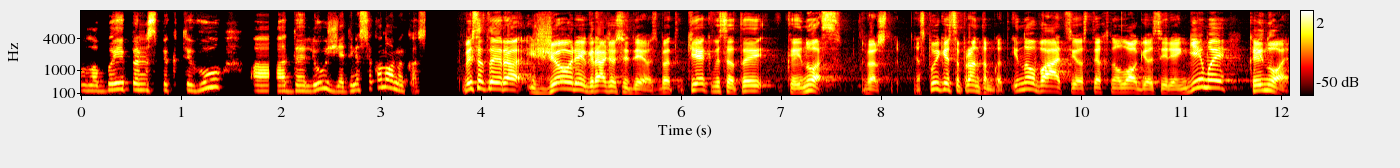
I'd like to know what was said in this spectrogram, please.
labai perspektyvų a, dalių žiedinės ekonomikos. Visą tai yra žiauriai gražios idėjos, bet kiek visą tai kainuos verslui? Nes puikiai suprantam, kad inovacijos, technologijos įrengimai kainuoja.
